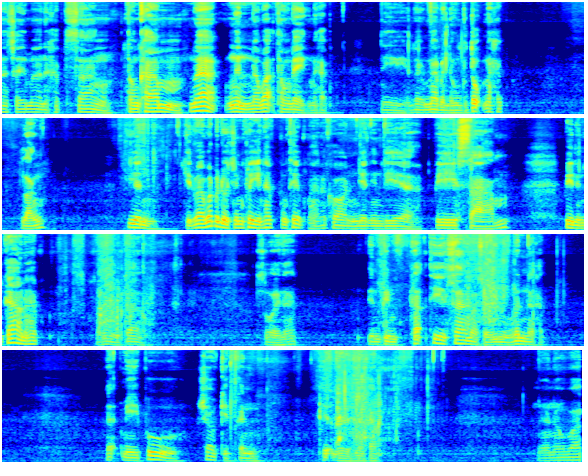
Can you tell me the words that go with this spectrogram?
น่าใช้มากนะครับ สร้างทองคำหน้าเงินนวะทองแดงนะครับ นี่แล้วหน้าเป็นหลวงปู่โตนะครับ หลังเยือนเขียนว่าวัดประดู่ชิมพลีนะครับกรุงเทพมหานครเยือนอินเดีย ปีสามปีหนึ่งเก้านะครับสองหนึ่งเก้าสวยนะครับเป็นพิมพ์พระที่สร้างมาสวยอีกหนึ่งรุ่นนะครับ และมีผู้เช่าเก็บกันเยอะเลยนะครับ เหนือนวะ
